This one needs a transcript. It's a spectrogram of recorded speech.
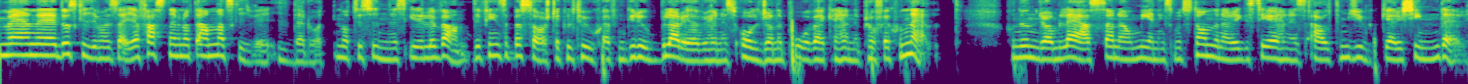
Men eh, då skriver hon så här, jag fastnar med något annat skriver Ida då, något till synes irrelevant. Det finns en passage där kulturchefen grubblar över hennes åldrande påverkar henne professionellt. Hon undrar om läsarna och meningsmotståndarna registrerar hennes allt mjukare kinder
